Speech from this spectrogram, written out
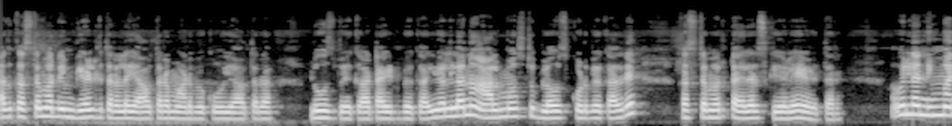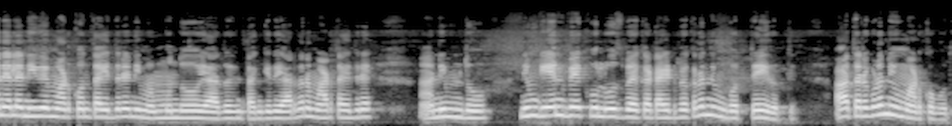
ಅದು ಕಸ್ಟಮರ್ ನಿಮ್ಗೆ ಹೇಳಿರ್ತಾರಲ್ಲ ಯಾವ ಥರ ಮಾಡಬೇಕು, ಯಾವ ಥರ ಲೂಸ್ ಬೇಕಾ ಟೈಟ್ ಬೇಕಾ, ಇವೆಲ್ಲನೂ ಆಲ್ಮೋಸ್ಟ್ ಬ್ಲೌಸ್ ಕೊಡಬೇಕಾದ್ರೆ ಕಸ್ಟಮರ್ ಟೈಲರ್ಸ್ ಕೇಳೇ ಹೇಳ್ತಾರೆ. ಅವೆಲ್ಲ ನಿಮ್ಮ ಮನೆಯಲ್ಲೇ ನೀವೇ ಮಾಡ್ಕೊತಾ ಇದ್ದರೆ ನಿಮ್ಮ ಅಮ್ಮಂದು, ಯಾರ್ದು ನಿಮ್ಮ ತಂಗಿದು ಯಾರ್ದಾರ ಮಾಡ್ತಾಯಿದ್ರೆ ನಿಮ್ಮದು ನಿಮ್ಗೆ ಏನು ಬೇಕು ಲೂಸ್ ಬೇಕಾ ಟೈಟ್ ಬೇಕಾದ್ರೆ ನಿಮ್ಗೆ ಗೊತ್ತೇ ಇರುತ್ತೆ. ಆ ಥರ ಕೂಡ ನೀವು ಮಾಡ್ಕೋಬೋದು.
